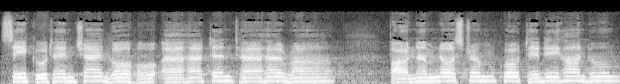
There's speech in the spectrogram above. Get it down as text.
sicut in cielo et in terra. Panem nostrum quotidianum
